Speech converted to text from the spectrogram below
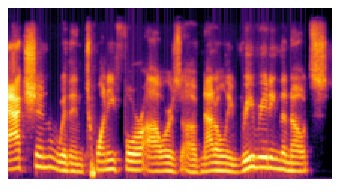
action within 24 hours of not only rereading the notes,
